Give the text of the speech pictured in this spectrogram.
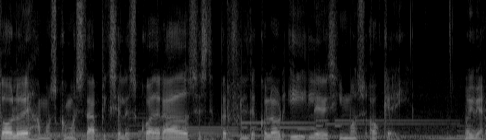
todo lo dejamos como está, píxeles cuadrados, este perfil de color y le decimos OK. Muy bien.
